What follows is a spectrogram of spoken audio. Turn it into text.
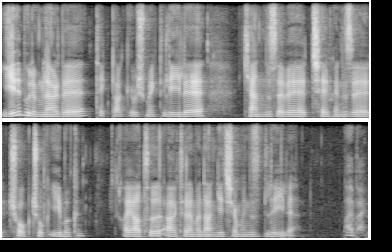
Yeni bölümlerde tekrar görüşmek dileğiyle kendinize ve çevrenize çok çok iyi bakın. Hayatı ertelemeden geçirmeniz dileğiyle. Bay bay.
